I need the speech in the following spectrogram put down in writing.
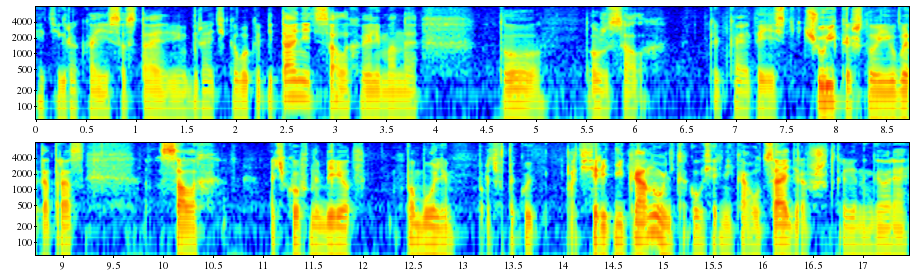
эти игрока есть в составе, выбираете кого капитанить, Салаха или Мане, то тоже Салах какая-то есть чуйка, что и в этот раз Салах очков наберет поболее против такой, против середняка, ну, никакого середняка, аутсайдеров, откровенно говоря.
